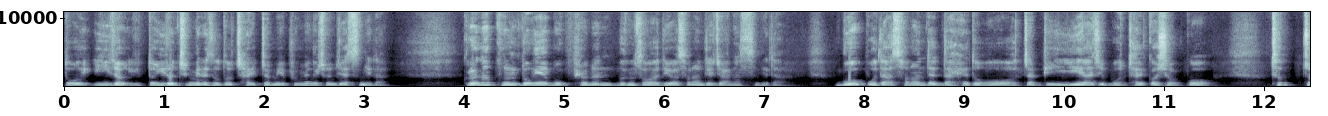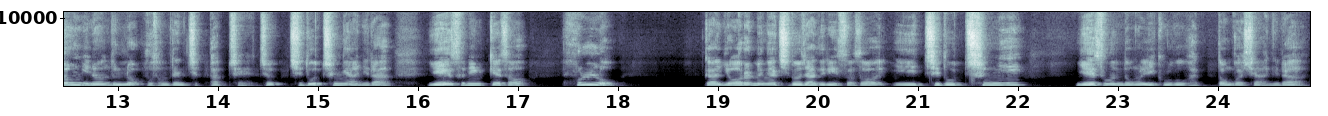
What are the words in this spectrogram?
또 이런, 또 이런 측면에서도 차이점이 분명히 존재했습니다. 그러나 공동의 목표는 문서화되어 선언되지 않았습니다. 무엇보다 선언된다 해도 어차피 이해하지 못할 것이었고 특정 인원들로 구성된 집합체, 즉 지도층이 아니라 예수님께서 홀로 그러니까 여러 명의 지도자들이 있어서 이 지도층이 예수 운동을 이끌고 갔던 것이 아니라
